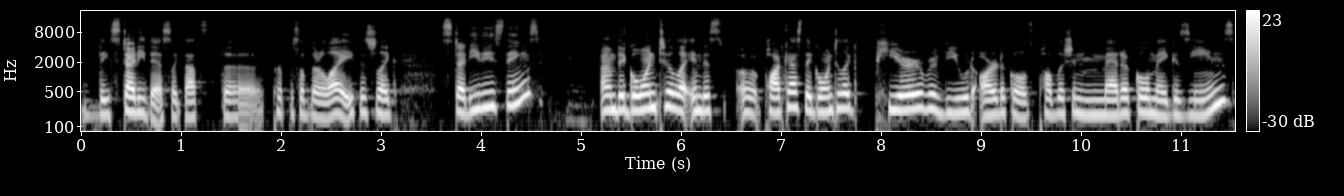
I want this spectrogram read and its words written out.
they study this like that's the purpose of their life is to like study these things um, they go into like in this uh, podcast they go into like peer reviewed articles published in medical magazines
